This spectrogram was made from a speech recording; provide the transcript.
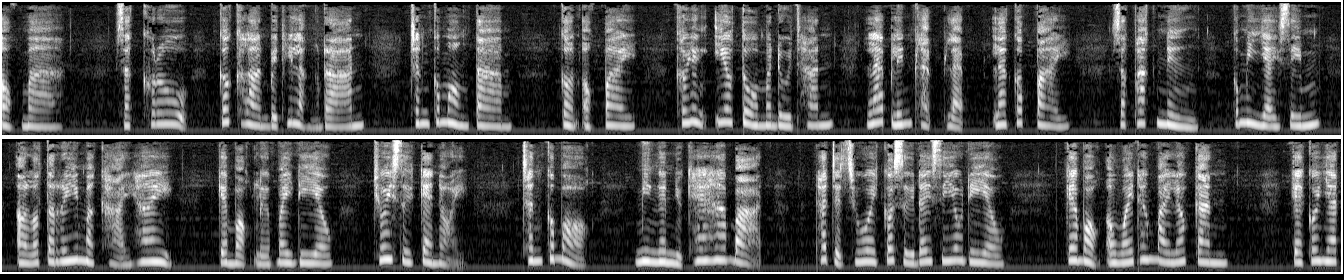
ออกมา สักครู่ก็คลานไปที่หลังร้าน ฉันก็มองตาม ก่อนออกไป เขายังเอี้ยวตัวมาดูฉัน แลบลิ้นแผลบๆแล้วก็ไป สักพักหนึ่งก็มียายซิมเอาลอตเตอรี่มาขายให้ แกบอกเหลือใบเดียว ช่วยซื้อแกหน่อย ฉันก็บอก มีเงินอยู่แค่ห้าบาท ถ้าจะช่วยก็ซื้อได้เสี้ยวเดียว แกบอกเอาไว้ทั้งใบแล้วกัน แกก็ยัด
